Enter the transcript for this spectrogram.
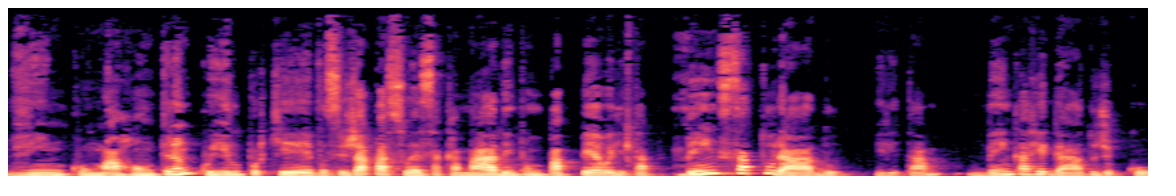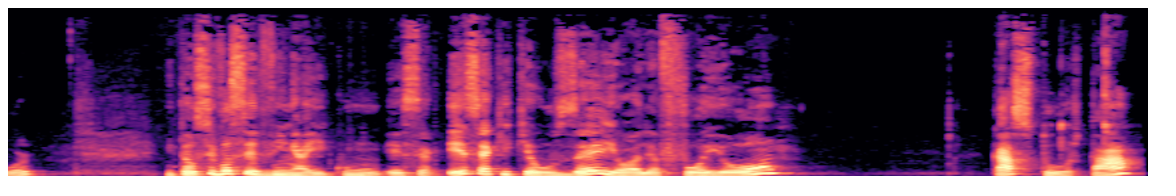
vir com marrom tranquilo, porque você já passou essa camada, então o papel ele tá bem saturado, ele tá bem carregado de cor. Então, se você vir aí com esse, esse aqui que eu usei, olha, foi o castor, tá?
